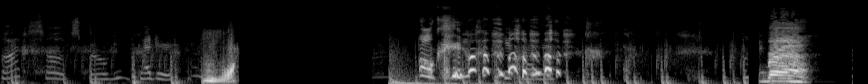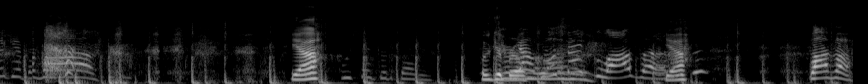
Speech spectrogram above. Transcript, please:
Black sucks, bro. Get better. okay. Bruh. Yeah? Who said good better? What's good, bro? Now, who said lava? Yeah? Lava.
